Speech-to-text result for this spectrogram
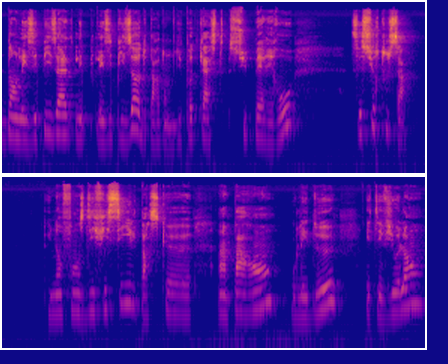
dans les épisodes, du podcast Super Héros, c'est surtout ça. Une enfance difficile parce que un parent ou les deux étaient violents,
